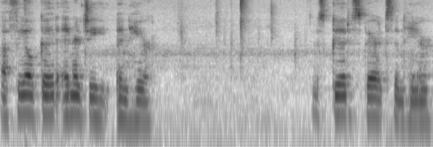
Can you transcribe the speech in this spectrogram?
I feel good energy in here. There's good spirits in here.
